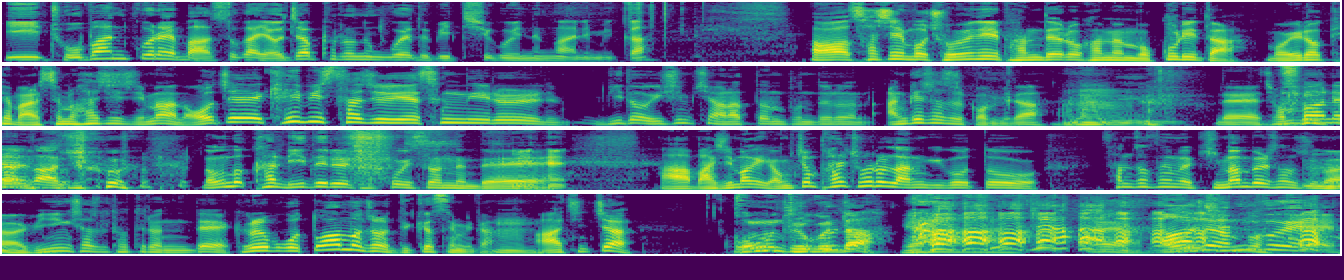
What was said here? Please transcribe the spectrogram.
이 조반꿀의 마수가 여자 프로농구에도 미치고 있는 거 아닙니까? 아, 사실 뭐 조현일 반대로 가면 뭐 꿀이다. 뭐 이렇게 말씀을 하시지만 어제 KB스타즈의 승리를 믿어 의심치 않았던 분들은 안 계셨을 겁니다. 음. 네, 전반에 아주 넉넉한 리드를 잡고 있었는데 예. 아, 마지막에 0.8초를 남기고 또 삼성생명 김한별 선수가 음. 위닝샷을 터뜨렸는데 그걸 보고 또 한 번 저는 느꼈습니다. 음. 아, 진짜 공은 둘굴다. 네, 어제 한번 승부에.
